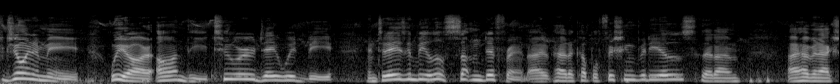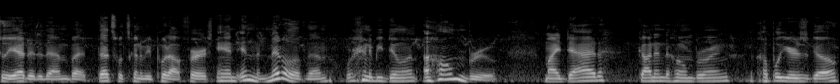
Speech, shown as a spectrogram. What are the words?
For joining me. We are on the Tour de Whidbey, and today's gonna be a little something different. I've had a couple fishing videos that I'm, I haven't actually edited them, but that's what's gonna be put out first. And in the middle of them, we're gonna be doing a home brew. My dad got into home brewing a couple years ago.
